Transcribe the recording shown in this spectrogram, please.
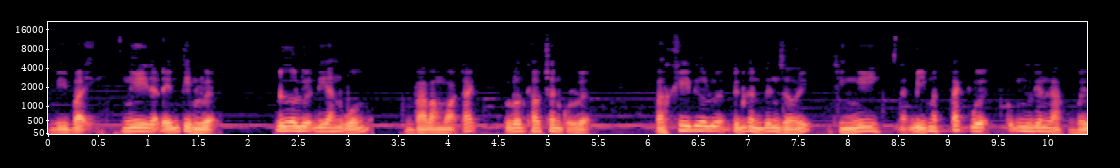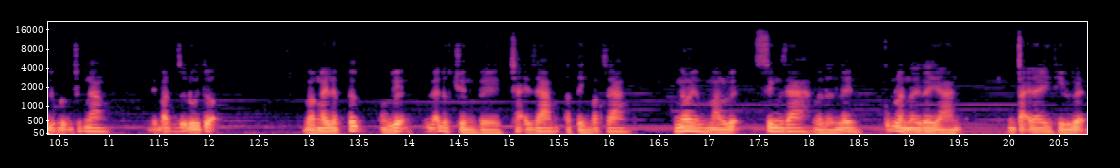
Vì vậy, Nghi đã đến tìm Luyện, đưa Luyện đi ăn uống và bằng mọi cách luôn theo chân của Luyện. Và khi đưa Luyện đến gần biên giới thì Nghi đã bí mật tách Luyện cũng như liên lạc với lực lượng chức năng để bắt giữ đối tượng. Và ngay lập tức Luyện đã được chuyển về trại giam ở tỉnh Bắc Giang, nơi mà Luyện sinh ra và lớn lên, cũng là nơi gây án. Tại đây thì Luyện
